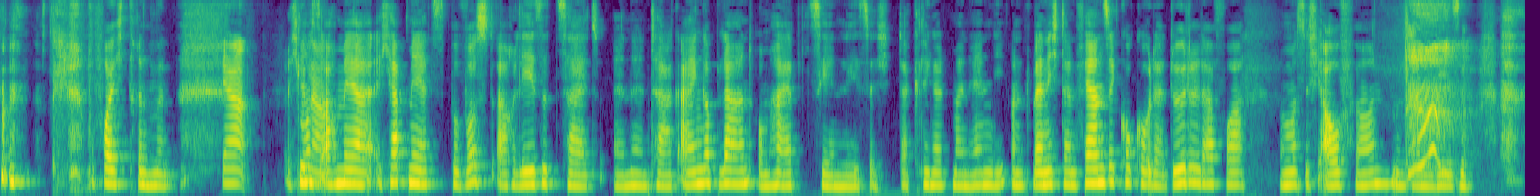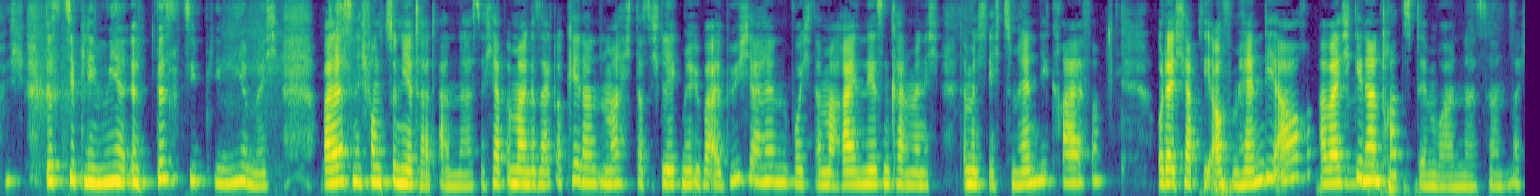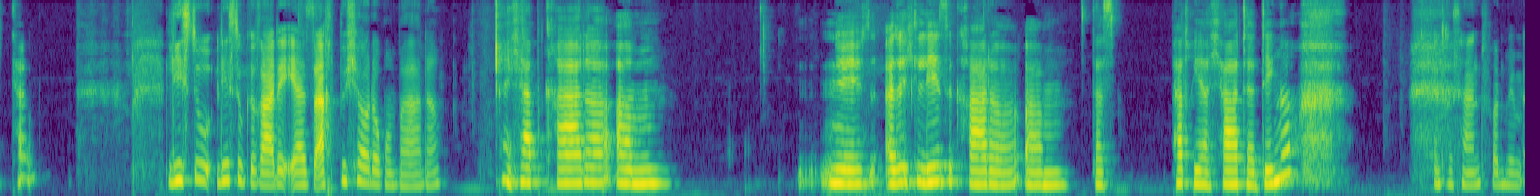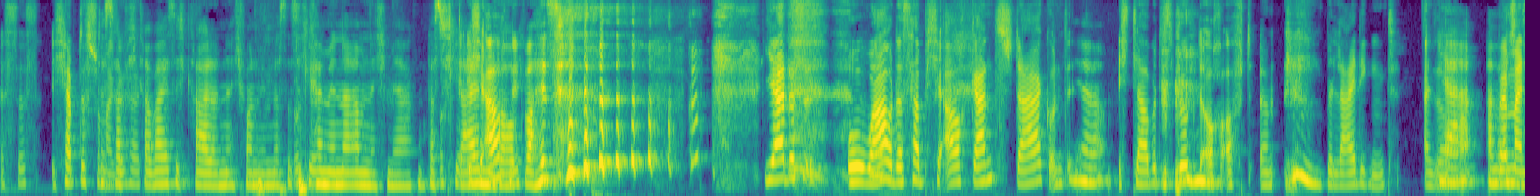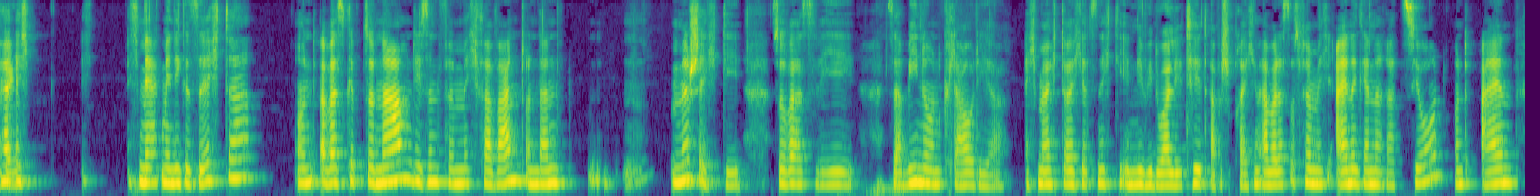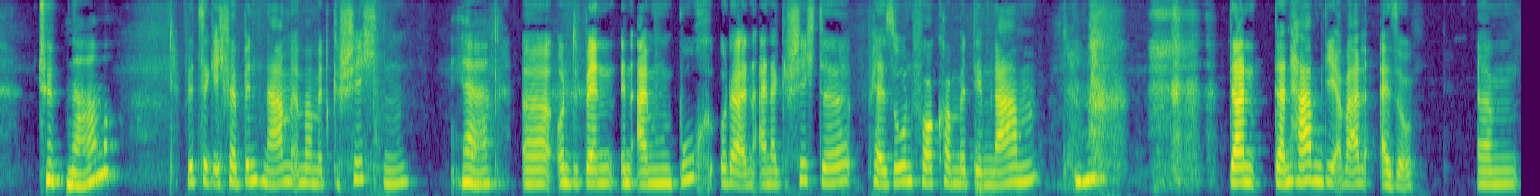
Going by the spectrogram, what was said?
bevor ich drin bin. Ja. Ich genau. muss auch mehr, ich habe mir jetzt bewusst auch Lesezeit in den Tag eingeplant. Um halb zehn lese ich. Da klingelt mein Handy. Und wenn ich dann Fernseh gucke oder Dödel davor, dann muss ich aufhören mit dem Lesen. Ich diszipliniere, äh, diszipliniere mich, weil es nicht funktioniert hat anders. Ich habe immer gesagt, okay, dann mache ich das. Ich lege mir überall Bücher hin, wo ich dann mal reinlesen kann, wenn ich, damit ich nicht zum Handy greife. Oder ich habe die auf dem Handy auch, aber ich gehe dann trotzdem woanders hin. liest, du, liest du gerade eher Sachbücher oder Romane? Ich habe gerade, ähm, nee, also ich lese gerade ähm, das Patriarchat der Dinge. Interessant, von wem ist das? Ich habe das schon das mal gehört. Das weiß ich gerade nicht, von wem das ist. Okay. Ich kann mir Namen nicht merken, dass okay, ich deinen ich überhaupt nicht. weiß. ja, das ist, oh wow, das habe ich auch ganz stark und ja. ich glaube, das wirkt auch oft ähm, beleidigend. Also, ja, aber wenn man ich, denkt, ich, ich, ich merke mir die Gesichter und aber es gibt so Namen, die sind für mich verwandt und dann mische ich die. Sowas wie Sabine und Claudia. Ich möchte euch jetzt nicht die Individualität absprechen, aber das ist für mich eine Generation und ein Typ Name. Witzig, ich verbinde Namen immer mit Geschichten. Ja. Äh, und wenn in einem Buch oder in einer Geschichte Personen vorkommen mit dem Namen, mhm. dann, dann haben die aber alle, also ähm,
